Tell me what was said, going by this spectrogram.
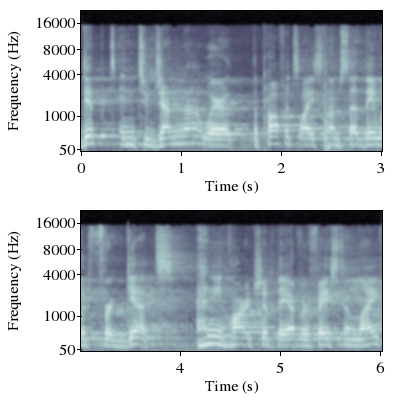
dipped into Jannah, where the Prophet ﷺ said they would forget any hardship they ever faced in life.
